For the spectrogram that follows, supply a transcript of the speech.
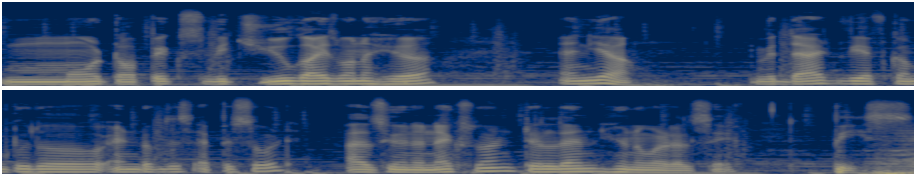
more topics which you guys want to hear. And yeah with that we have come to the end of this episode. I'll see you in the next one. Till then you know what i'll say. Peace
